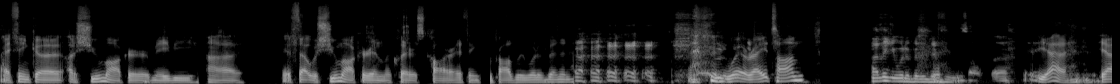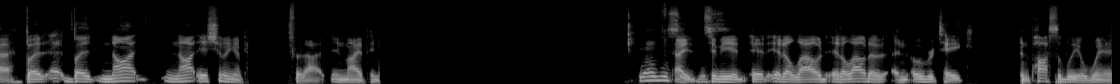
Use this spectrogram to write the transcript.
I think a, a Schumacher maybe. Uh, if that was Schumacher in Leclerc's car, I think probably would have been an Wait, right, Tom? I think it would have been a different result there. Yeah, yeah, but but not not issuing a for that, in my opinion. Well, we'll see. I, We'll to see. me, it, it, it allowed it allowed a, an overtake and possibly a win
